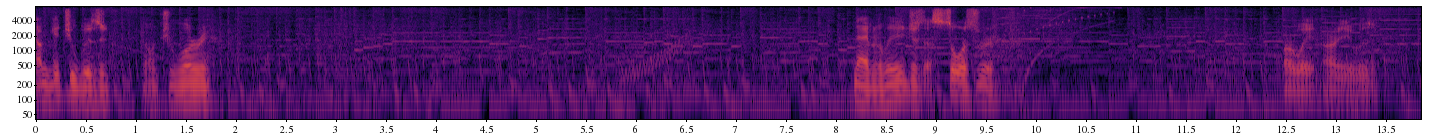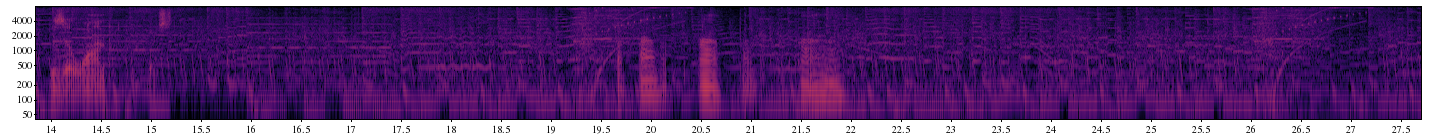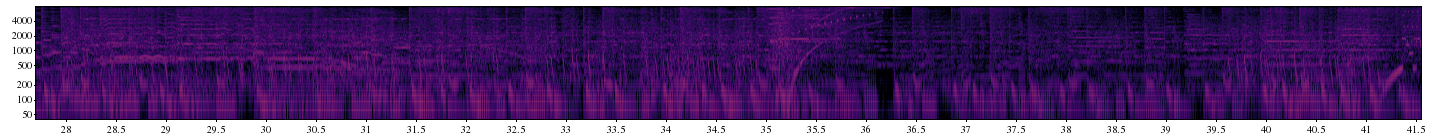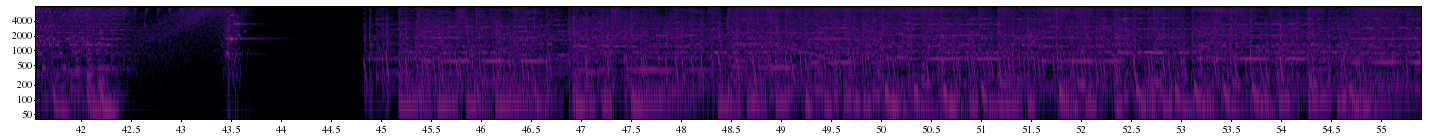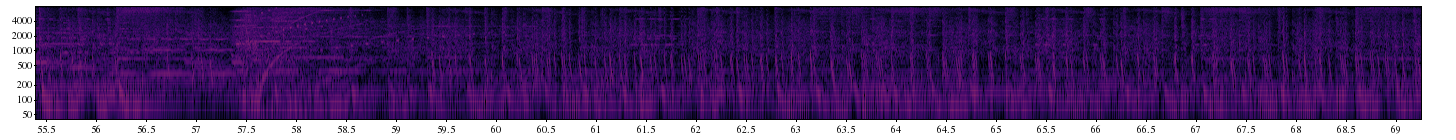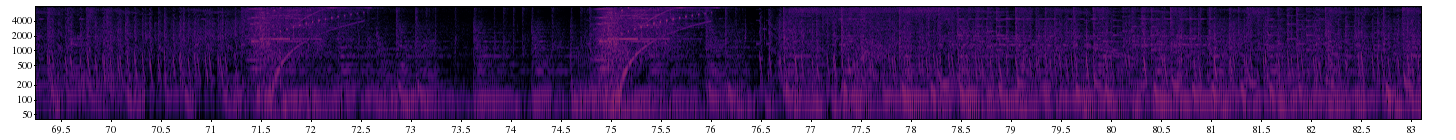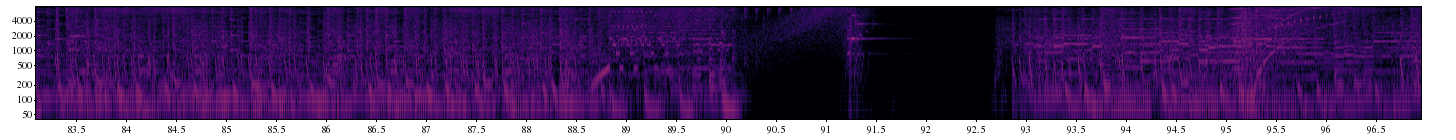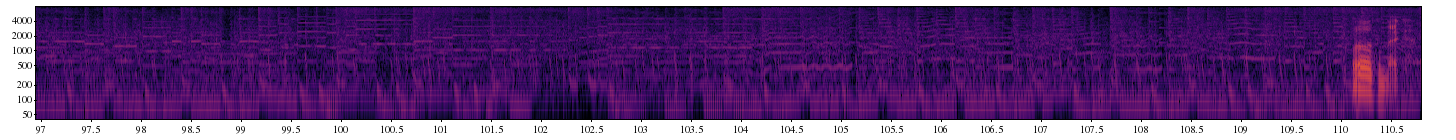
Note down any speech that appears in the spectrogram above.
I'll get you, wizard. Don't you worry. Not even a wizard, just a sorcerer. Or wait, already it was is one? Oops. Welcome back.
